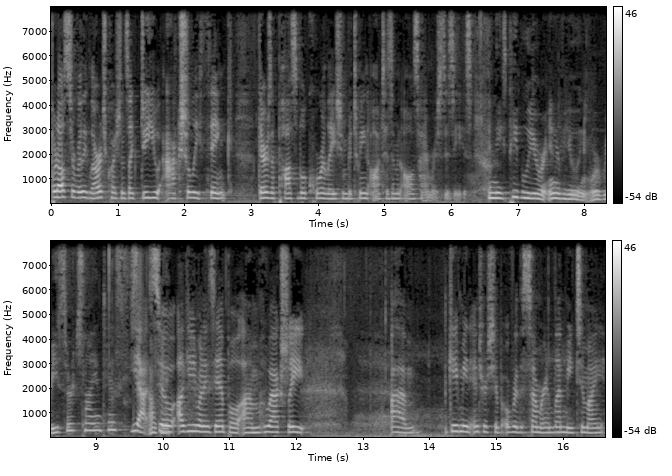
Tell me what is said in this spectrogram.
but also really large questions like do you actually think there's a possible correlation between autism and Alzheimer's disease? And these people you were interviewing were research scientists? Yeah, Okay. so I'll give you one example um, who actually um, gave me an internship over the summer and led me to my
